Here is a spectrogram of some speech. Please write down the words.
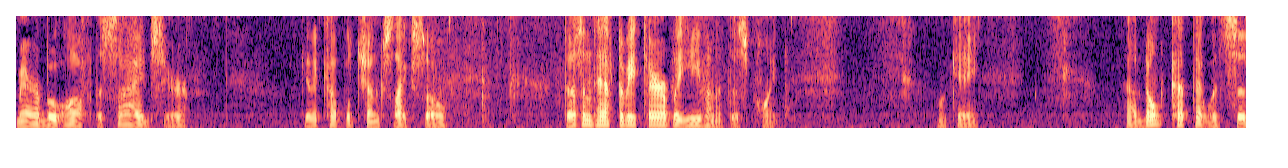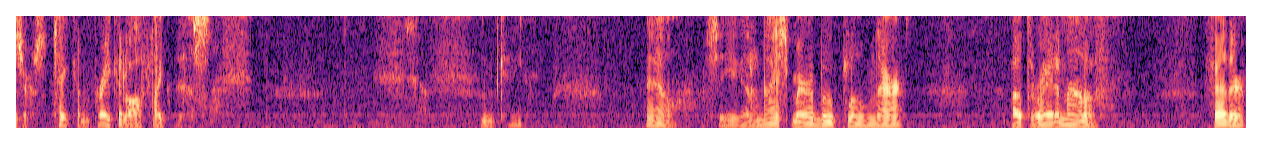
marabou off the sides here. Get a couple chunks like so. Doesn't have to be terribly even at this point. Okay. Now don't cut that with scissors. Take and break it off like this. Okay. Now, see you got a nice marabou plume there. About the right amount of feather.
